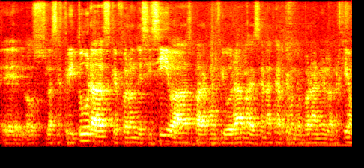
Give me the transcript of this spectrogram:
eh, los, las escrituras que fueron decisivas para configurar las escenas de arte contemporáneo en la región.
